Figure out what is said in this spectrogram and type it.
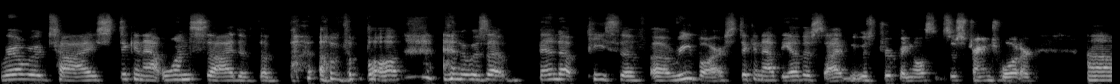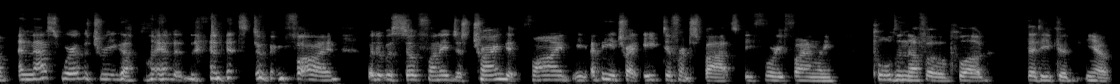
railroad tie sticking out one side of the of the ball, and it was a bent up piece of uh, rebar sticking out the other side, and it was dripping all sorts of strange water. Um, and that's where the tree got planted, and it's doing fine. But it was so funny just trying to find. I think he tried eight different spots before he finally pulled enough of a plug that he could, you know,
